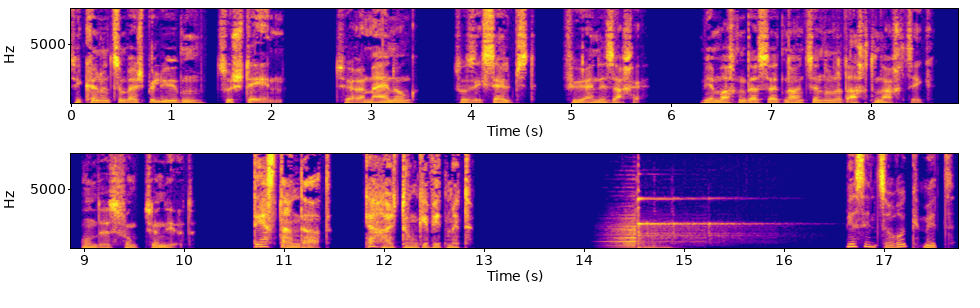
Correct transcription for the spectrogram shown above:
Sie können zum Beispiel üben, zu stehen. Zu Ihrer Meinung, zu sich selbst, für eine Sache. Wir machen das seit 1988 und es funktioniert. Der Standard, der Haltung gewidmet. Wir sind zurück mit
